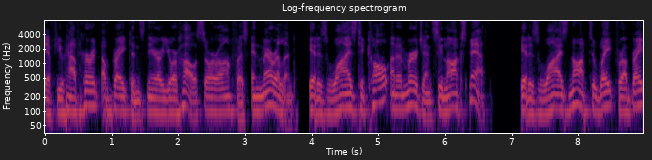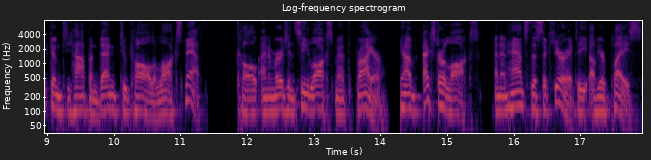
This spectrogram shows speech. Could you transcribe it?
If you have heard of break-ins near your house or office in Maryland, it is wise to call an emergency locksmith. It is wise not to wait for a break-in to happen then to call a locksmith. Call an emergency locksmith prior, have extra locks, and enhance the security of your place.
